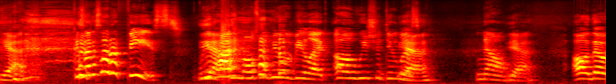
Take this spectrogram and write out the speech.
yeah. Because that is not a feast. We've Yeah. had multiple people be like, "Oh, we should do less." yeah. No. Yeah. Although,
